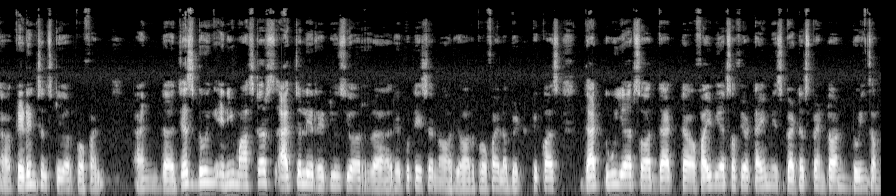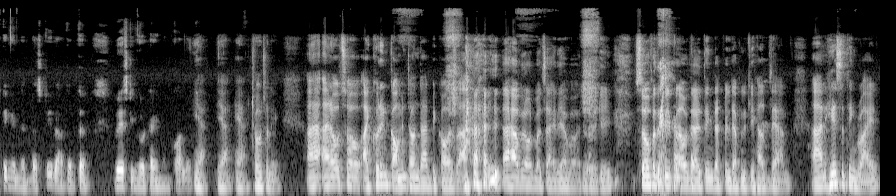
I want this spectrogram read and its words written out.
uh, credentials to your profile. And uh, just doing any masters actually reduce your uh, reputation or your profile a bit because that two years or that uh, five years of your time is better spent on doing something in industry rather than wasting your time in college. Yeah yeah yeah totally uh, and also i couldn't comment on that because I, I have not much idea about it again so for the people out there i think that will definitely help them. And here's the thing right?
